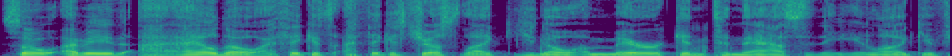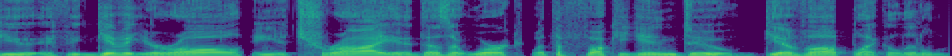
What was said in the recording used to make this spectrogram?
So I mean, I, I don't know. I think it's I think it's just like you know American tenacity. Like if you if you give it your all and you try, and it doesn't work. What the fuck are you gonna do? Give up like a little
